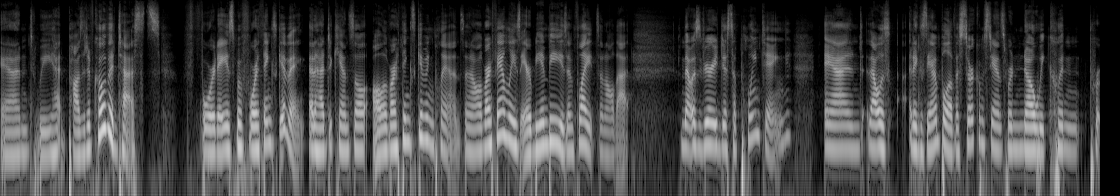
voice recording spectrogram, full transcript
and we had positive COVID tests four days before Thanksgiving and had to cancel all of our Thanksgiving plans and all of our families' Airbnbs and flights and all that. And that was very disappointing. And that was an example of a circumstance where no, we couldn't pr-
